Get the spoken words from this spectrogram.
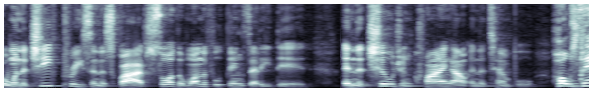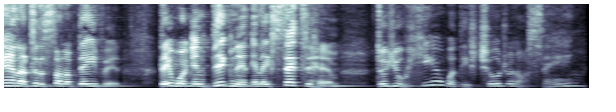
But when the chief priests and the scribes saw the wonderful things that he did, and the children crying out in the temple, Hosanna to the Son of David, they were indignant and they said to him, Do you hear what these children are saying?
